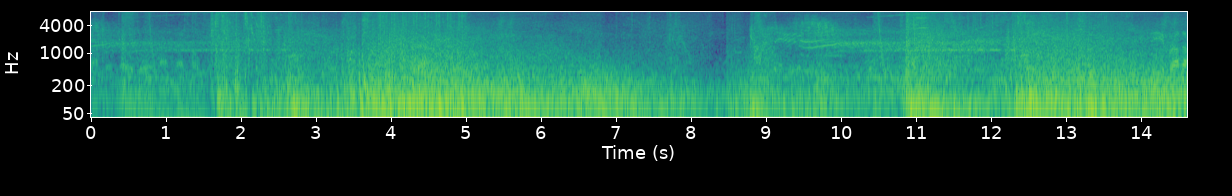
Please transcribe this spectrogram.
Shockwave bow, not that helpful. See you, brother.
